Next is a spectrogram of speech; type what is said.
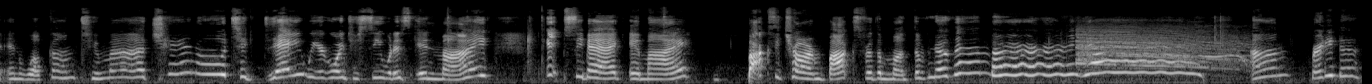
and welcome to my channel. Today we are going to see what is in my Ipsy bag in my BoxyCharm box for the month of November. Yay! I'm ready to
